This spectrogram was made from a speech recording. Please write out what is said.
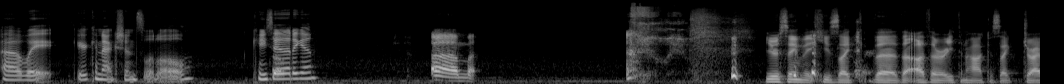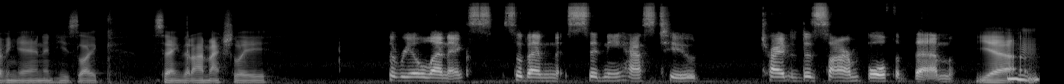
Uh wait, your connection's a little Can you say Oh. that again? um You were saying that he's like the the other Ethan Hawke is like driving in and he's like saying that I'm actually the real lennox so then sydney has to try to disarm both of them yeah Mhm.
